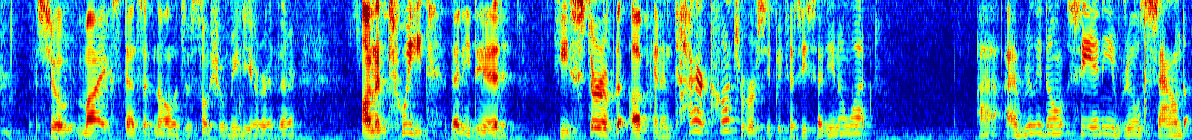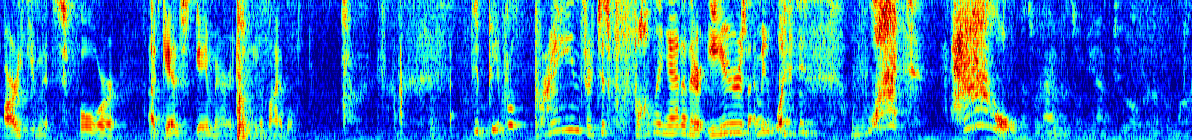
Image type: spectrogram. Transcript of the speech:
Show my extensive knowledge of social media right there. On a tweet that he did, he stirred up an entire controversy because he said, you know what? I, I really don't see any real sound arguments for against gay marriage in the Bible. Do people's brains are just falling out of their ears? I mean, what? What? How? That's what happens when you have too open of a mind.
